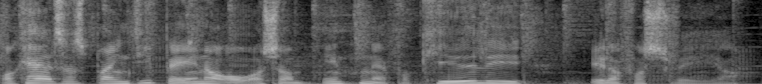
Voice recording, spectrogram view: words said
og kan altså springe de baner over, som enten er for kedelige eller for svære.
